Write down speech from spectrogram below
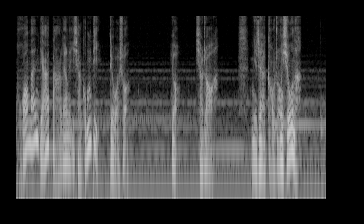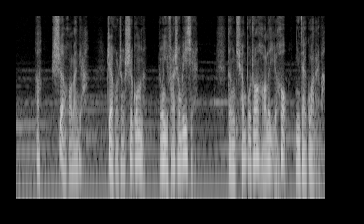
黄满嗲打量了一下工地，对我说：“哟，小赵啊，你这搞装修呢？啊，是啊，黄满嗲，这会儿正施工呢，容易发生危险。等全部装好了以后，您再过来吧。”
